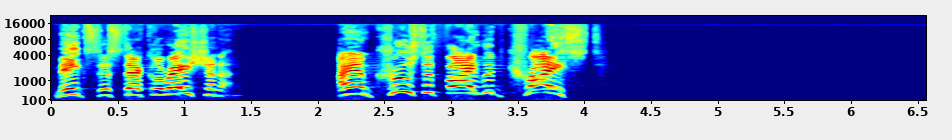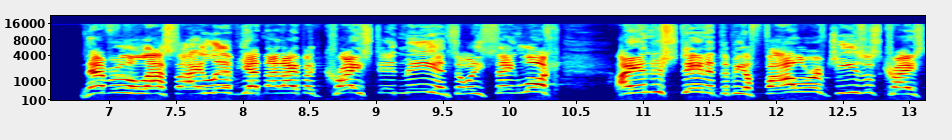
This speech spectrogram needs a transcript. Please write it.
makes this declaration I am crucified with Christ. Nevertheless, I live, yet not I, but Christ in me. And so what he's saying, look, I understand it. To be a follower of Jesus Christ,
